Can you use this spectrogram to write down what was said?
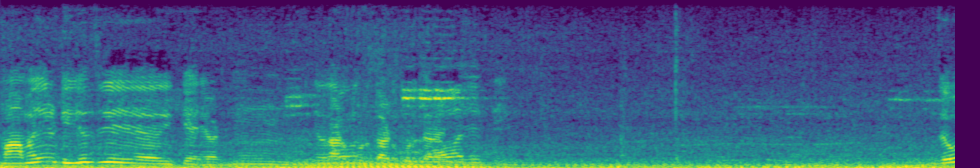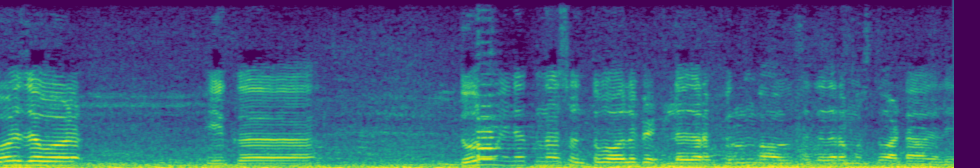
मामाची डिझेलची कॅरी वाटतं. काटपूर काटपूर करायची. आवाज येते. जवळजवळ एक दोन महिन्यातनं संत भावाला भेटलं जरा फिरून भाऊ सगळं जरा मस्त वाटायला झाले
